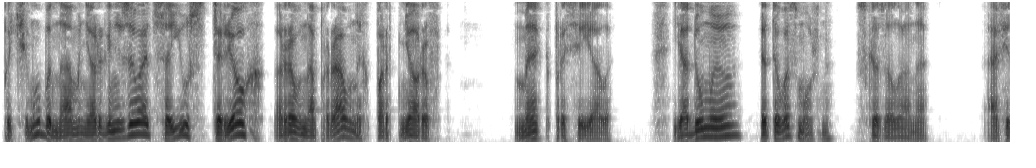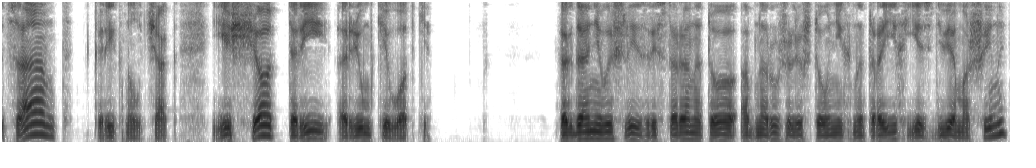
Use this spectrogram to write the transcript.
Почему бы нам не организовать союз трех равноправных партнеров? Мэг просияла. — Я думаю, это возможно, — сказала она. — Официант! — крикнул Чак. — Еще три рюмки водки. Когда они вышли из ресторана, то обнаружили, что у них на троих есть две машины,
